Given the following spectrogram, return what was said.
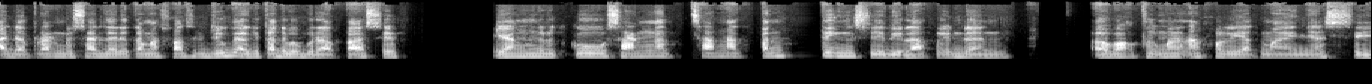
ada peran besar dari Thomas Fasli juga kita ada beberapa save yang menurutku sangat sangat penting sih dilakuin. Dan eh, waktu kemarin aku lihat mainnya si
